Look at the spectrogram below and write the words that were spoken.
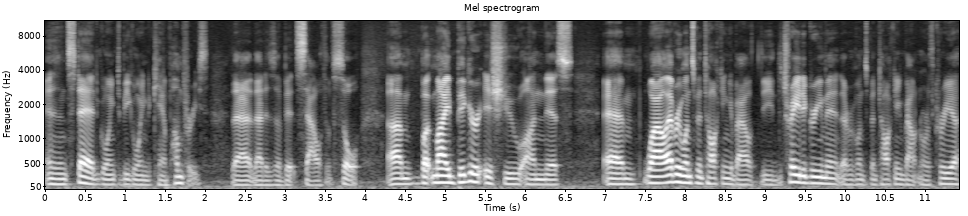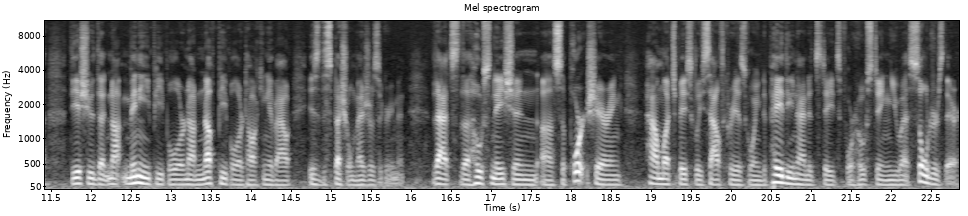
and is instead going to be going to Camp Humphreys. That, that is a bit south of Seoul. Um, but my bigger issue on this um, while everyone's been talking about the, the trade agreement, everyone's been talking about North Korea, the issue that not many people or not enough people are talking about is the special measures agreement. That's the host nation uh, support sharing, how much basically South Korea is going to pay the United States for hosting U.S. soldiers there.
